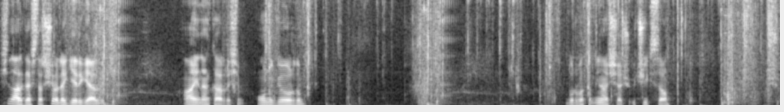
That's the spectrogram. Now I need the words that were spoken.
Şimdi arkadaşlar şöyle geri geldik. Aynen kardeşim. Onu gördüm. Dur bakalım in aşağı. Şu 3x al. Şu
